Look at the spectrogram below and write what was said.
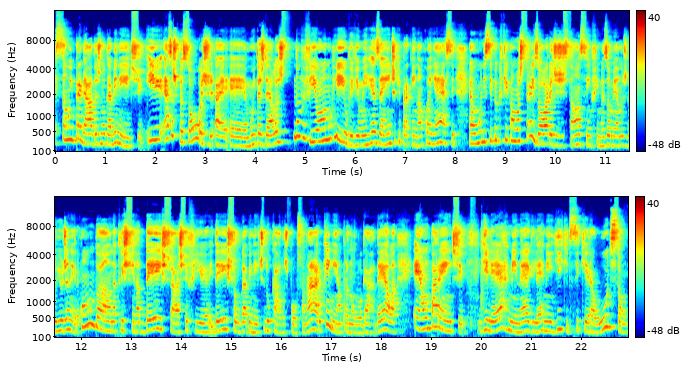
são empregadas no gabinete. E essas pessoas, é, é, muitas delas, não viviam no Rio, viviam em Resende, que para quem não conhece, é um município que fica a umas três horas de distância, enfim, mais ou menos, do Rio de Janeiro. Quando a Ana Cristina deixa a chefia e deixa o gabinete do Carlos Bolsonaro, quem entra no lugar dela é um parente. Guilherme, né, Guilherme Henrique de Siqueira Hudson.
